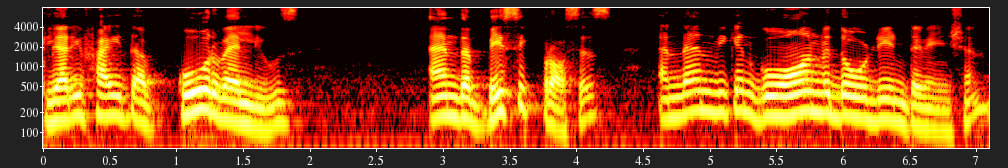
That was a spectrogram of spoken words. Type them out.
clarify the core values and the basic process and then we can go on with the OD intervention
